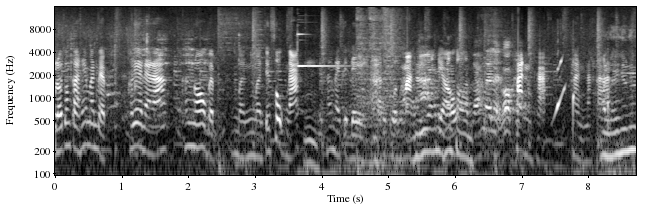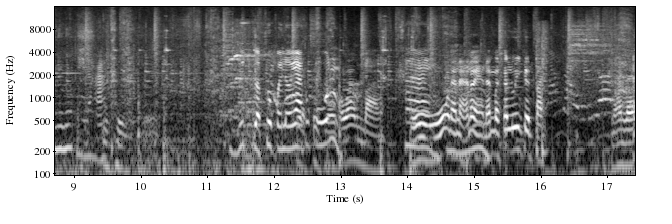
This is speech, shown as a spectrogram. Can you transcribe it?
เราต้องการให้มันแบบเขาเรียกอะไรนะ ข้างนอกแบบเหมือนเหมือนจะสุกนะ อืมข้างในจะแดงนะคะทุกคนมาอันนี้ยังไม่เดี๋ยวขั้นตอนหั่นค่ะหั่นนะคะอันเลยเร็วๆเร็วนี่นะคะๆโอ้โหอุ๊ยเกือบสุกไปเลยอะทุกคน เพราะว่ามันบางใช่ โอ้โหหนาๆหน่อยอันนั้นมันก็ลุยเกินไปนั่นแหละ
